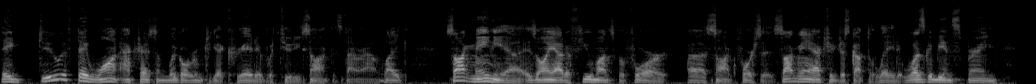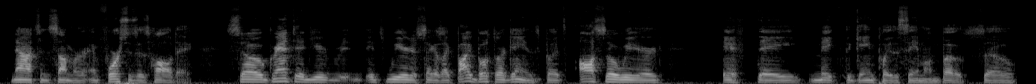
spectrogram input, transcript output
they do, if they want, actually have some wiggle room to get creative with 2D Sonic this time around. Like Sonic Mania is only out a few months before uh, Sonic Forces. Sonic Mania actually just got delayed. It was going to be in spring, now it's in summer, and Forces is holiday. So granted, you it's weird if Sega's like buy both our games, but it's also weird if they make the gameplay the same on both. So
